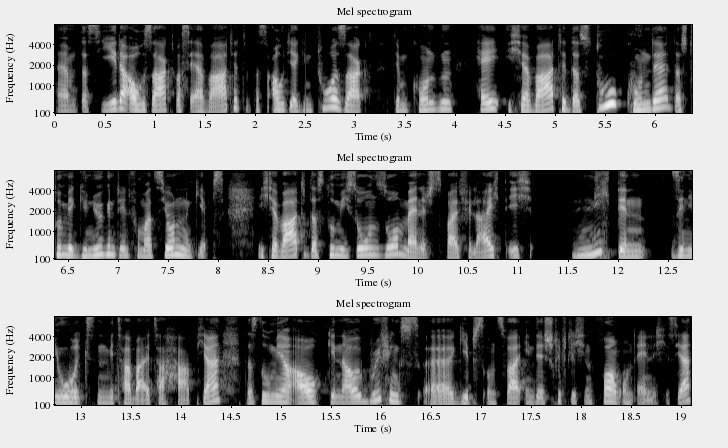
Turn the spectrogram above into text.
ähm, dass jeder auch sagt, was er erwartet, dass auch die Agentur sagt dem Kunden, hey, ich erwarte, dass du, Kunde, dass du mir genügend Informationen gibst. Ich erwarte, dass du mich so und so managst, weil vielleicht ich nicht den seniorigsten Mitarbeiter habe, ja, dass du mir auch genaue Briefings äh, gibst und zwar in der schriftlichen Form und ähnliches, ja.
